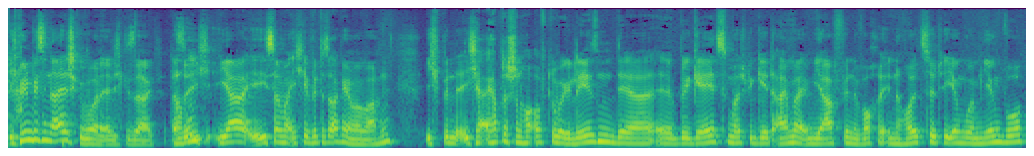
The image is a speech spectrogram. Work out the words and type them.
Ich bin ein bisschen neidisch geworden, ehrlich gesagt. Also Warum? ich, ja, ich sag mal, ich würde das auch gerne mal machen. Ich bin, ich habe das schon oft drüber gelesen. Der äh, Bill Gates zum Beispiel geht einmal im Jahr für eine Woche in eine Holzhütte irgendwo im Nirgendwo,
